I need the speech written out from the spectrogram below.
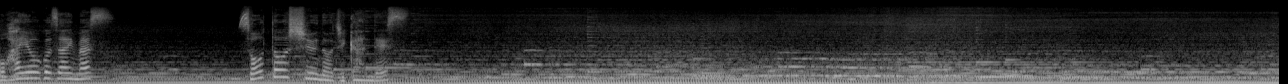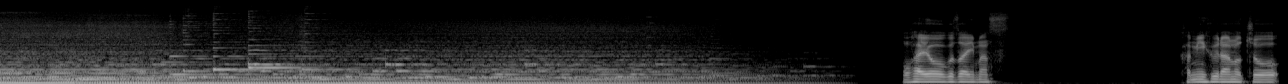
おはようございます。総統集の時間です。おはようございます。上富良野町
